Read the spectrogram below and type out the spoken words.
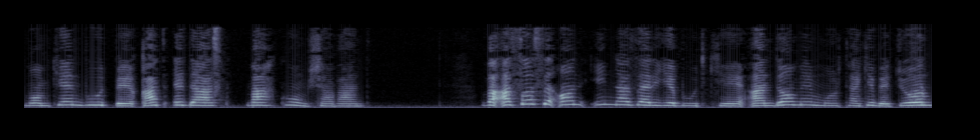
ممکن بود به قطع دست محکوم شوند. و اساس آن این نظریه بود که اندام مرتکب جرم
